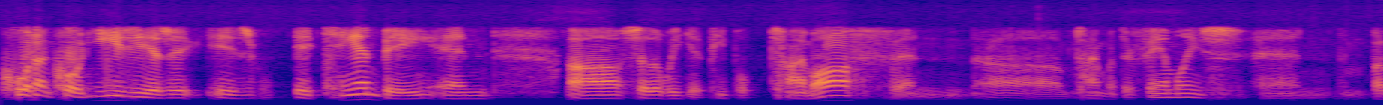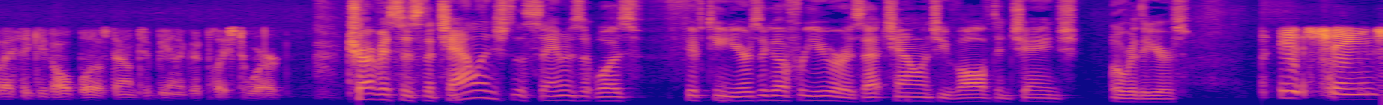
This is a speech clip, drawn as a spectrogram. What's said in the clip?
quote unquote easy as it is it can be, and uh, so that we get people time off and uh, time with their families. And but I think it all boils down to being a good place to work. Travis, is the challenge the same as it was 15 years ago for you, or has that challenge evolved and changed over the years? It's changed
